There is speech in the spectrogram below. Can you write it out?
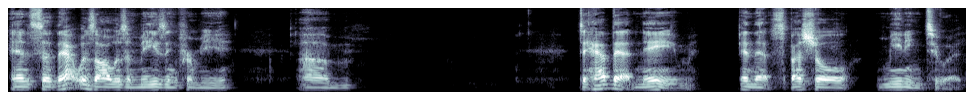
and so that was always amazing for me, um, to have that name and that special meaning to it.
